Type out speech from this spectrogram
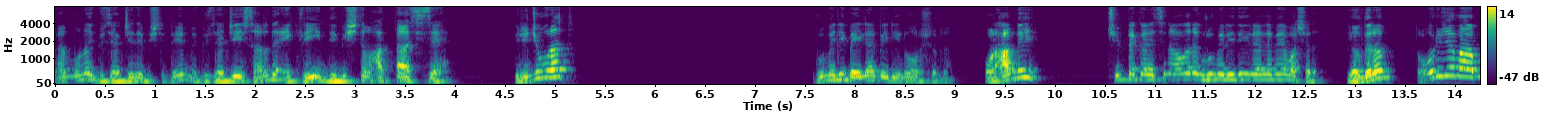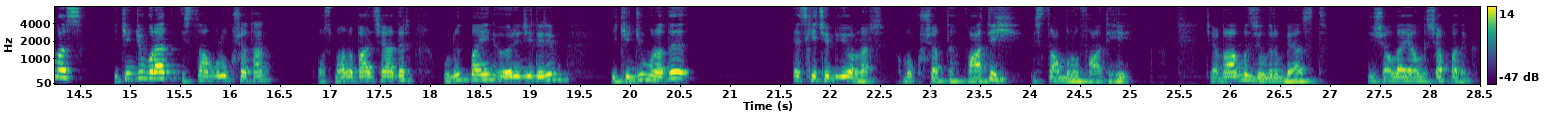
Ben buna güzelce demiştim değil mi? Güzelce Hisar'ı da ekleyin demiştim hatta size. Birinci Murat Rumeli Beylerbeyliğini oluşturdu. Orhan Bey Çin Kalesi'ni alarak Rumeli'de ilerlemeye başladı. Yıldırım doğru cevabımız. İkinci Murat İstanbul'u kuşatan Osmanlı padişahıdır. Unutmayın öğrencilerim ikinci Murad'ı es geçebiliyorlar. Ama kuşattı. Fatih İstanbul'un Fatihi. Cevabımız Yıldırım Beyazıt. İnşallah yanlış yapmadık.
